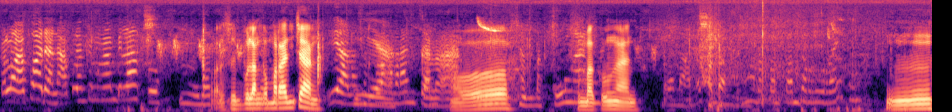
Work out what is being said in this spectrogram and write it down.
Kalau aku ada anakku nanti mengambil aku. Hmm, Langsung pulang ke Merancang. Iya, langsung Iya, pulang merancang. kalau aku Oh, di Sambakungan. Semakungan. Ya, mama Semakungan depan kantor lurah itu. Hmm,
